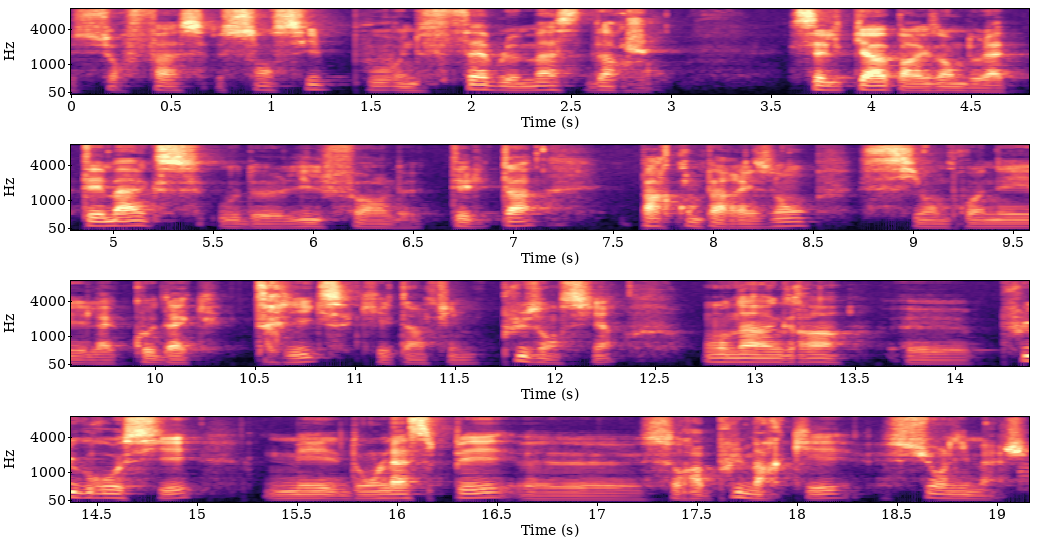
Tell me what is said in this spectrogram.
surface sensible pour une faible masse d'argent. C'est le cas par exemple de la T-Max ou de l'Ilford Delta. Par comparaison, si on prenait la Kodak Trix, qui est un film plus ancien, on a un grain euh, plus grossier, mais dont l'aspect euh, sera plus marqué sur l'image.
